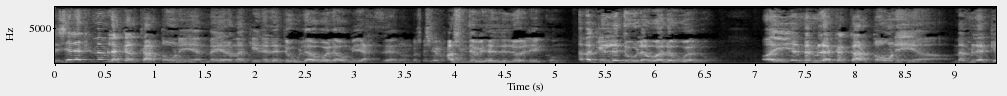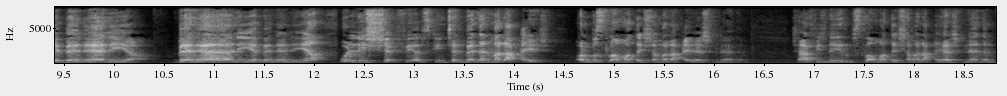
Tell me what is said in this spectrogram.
رجالات المملكة الكرتونيه ما ما كاينة لا دولة ولا هم يحزنون. باش ما يبقاوش يبداو يهللوا عليكم. ما كاين لا دولة ولا والو. وهي مملكة كرتونية مملكة بنانية. بنانية بنانية. واللي الشعب فيها مسكين حتى البنان ما لاقيش والبصله ومطيشه ما لاقيهاش بنادم. مش عارفين شنو هي البصله ومطيشه ما لاقيهاش بنادم.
